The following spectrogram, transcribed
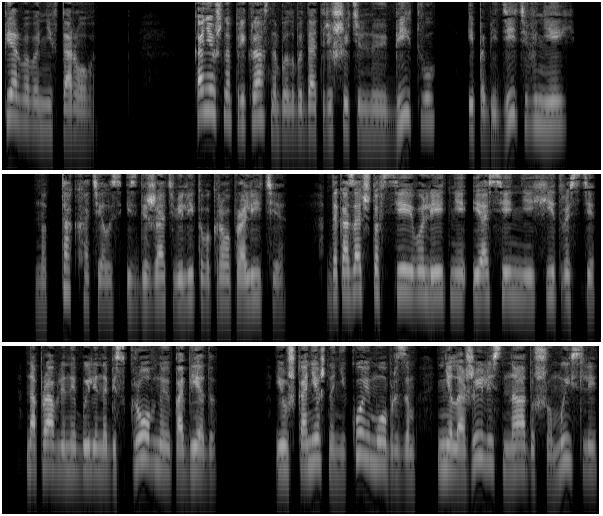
первого, ни второго. Конечно, прекрасно было бы дать решительную битву и победить в ней, но так хотелось избежать великого кровопролития, доказать, что все его летние и осенние хитрости направлены были на бескровную победу, и уж, конечно, никоим образом не ложились на душу мысли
